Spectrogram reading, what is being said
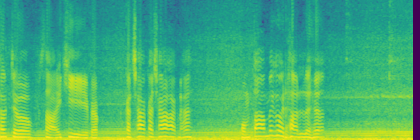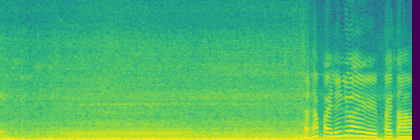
ถ้าเจอสายขี่แบบกระชากกระชากนะ ผมตามไม่เคยทันเลยฮะแต่ถ้าไปเรื่อยๆ ไปตาม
